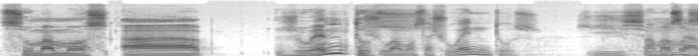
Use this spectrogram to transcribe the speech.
Sumamos a Juventus. sumamos a Juventus, y sumamos sumamos a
